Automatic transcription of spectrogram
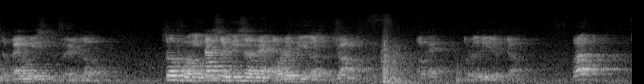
the bandwidth is very low. So for industrial Ethernet, already a jump. Okay, already a jump. But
